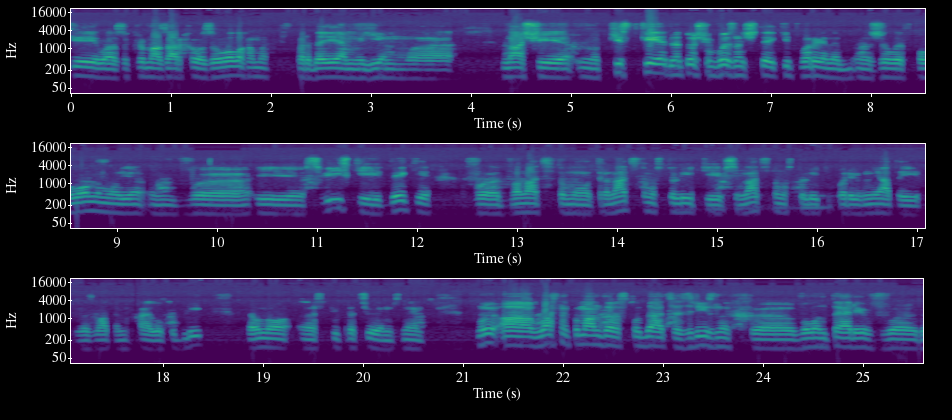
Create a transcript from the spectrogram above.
Києва, зокрема з археозоологами. Передаємо їм е, наші кістки для того, щоб визначити, які тварини е, жили в полонному і в і свійські, і дикі в 12-13 столітті, в 17 столітті порівняти їх його звати Михайло Кублій. Давно співпрацюємо з ним. Ну а власне команда складається з різних е, волонтерів, е,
